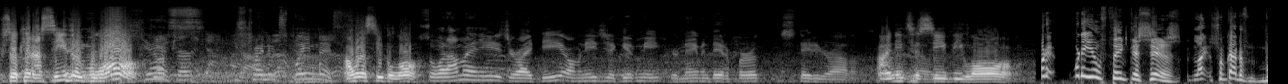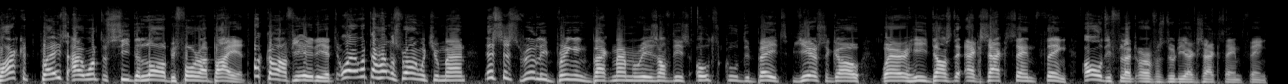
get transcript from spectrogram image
So can I see the law? Yes. He's trying to explain this. I want to see the law. So what I'm gonna need is your ID. I'm gonna need you to give me your name and date of birth, state of your out of. I need to see the law. What, what do you think this is? Like some kind of marketplace? I want to see the law before I buy it. Fuck off, you idiot. What the hell is wrong with you, man? This is really bringing back memories of these old school debates years ago where he does the exact same thing. All the flat earthers do the exact same thing.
